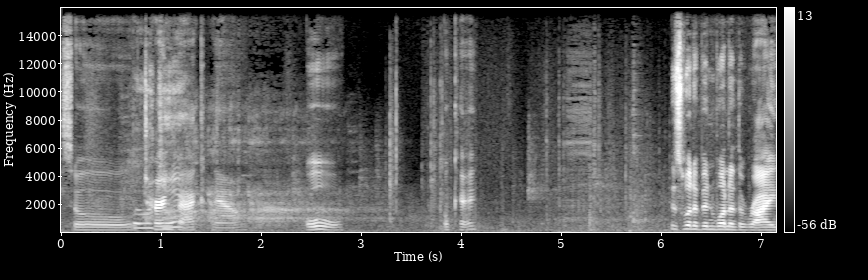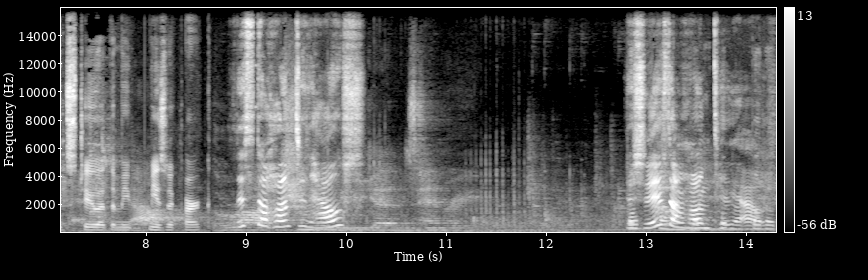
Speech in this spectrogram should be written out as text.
So But turn back now. Oh. Okay. This would have been one of the rides too at the mu- music park. This the haunted house? This is a haunted house.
